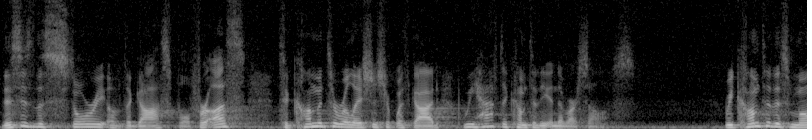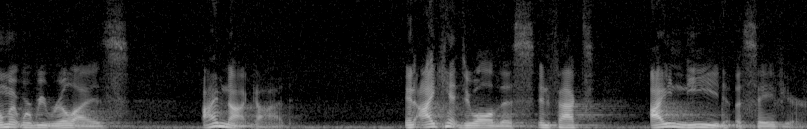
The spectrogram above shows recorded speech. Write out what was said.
This is the story of the gospel. For us to come into relationship with God, we have to come to the end of ourselves. We come to this moment where we realize, I'm not God. And I can't do all of this. In fact, I need a Savior.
